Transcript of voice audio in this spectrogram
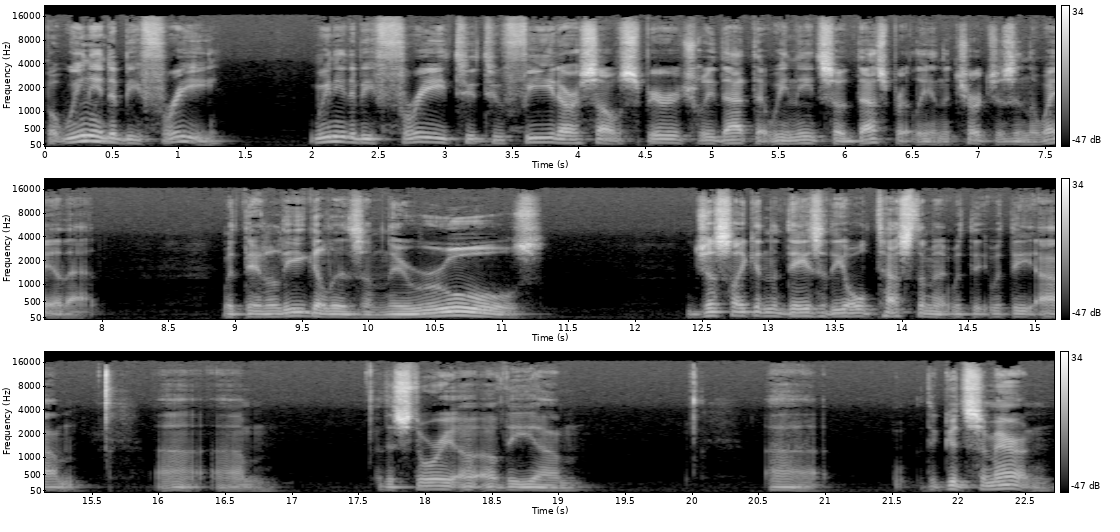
But we need to be free. We need to be free to, to feed ourselves spiritually that that we need so desperately, and the church is in the way of that. With their legalism, their rules, just like in the days of the Old Testament, with the with the um, uh, um, the story of, of the um, uh, the Good Samaritan.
